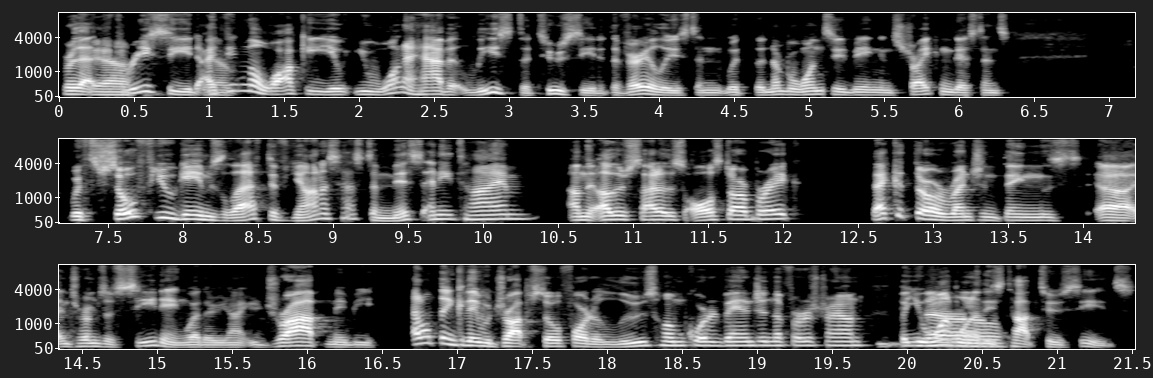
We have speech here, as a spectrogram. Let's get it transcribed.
for that Yeah. three seed. I think Milwaukee, you you want to have at least a two seed at the very least, and with the number one seed being in striking distance, with so few games left, if Giannis has to miss any time on the other side of this All Star break, that could throw a wrench in things uh, in terms of seeding. Whether or not you drop, maybe I don't think they would drop so far to lose home court advantage in the first round, but you want one of these top two seeds.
